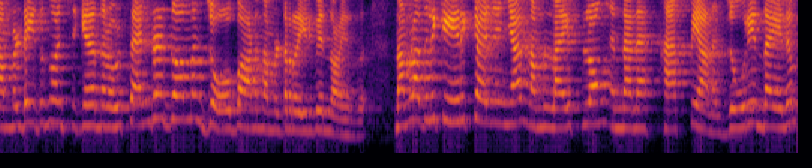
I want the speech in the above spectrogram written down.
നമ്മളുടെ ഇതെന്ന് വെച്ചിരിക്കുന്നത് ഒരു സെൻട്രൽ ഗവൺമെന്റ് ജോബാണ് നമ്മുടെ റെയിൽവേ എന്ന് പറയുന്നത്. നമ്മൾ അതിൽ കയറി കഴിഞ്ഞു കഴിഞ്ഞാൽ നമ്മൾ ലൈഫ് ലോങ് എന്താണ് ഹാപ്പിയാണ് ജോലി എന്തായാലും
